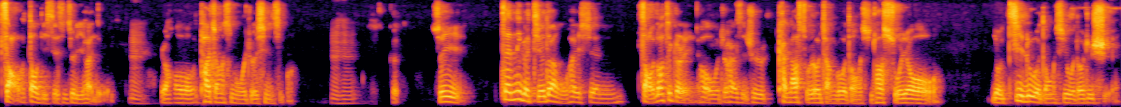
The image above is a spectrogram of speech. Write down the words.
找到底谁是最厉害的人。嗯。然后他讲什么，我就信什么。嗯哼。对。所以在那个阶段，我会先。找到这个人以后，我就开始去看他所有讲过的东西，他所有有记录的东西，我都去学。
